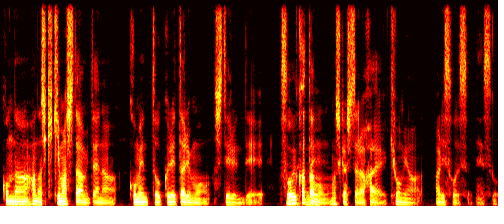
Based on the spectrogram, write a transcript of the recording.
こんな話聞きましたみたいなコメントをくれたりもしてるんで、そういう方ももしかしたら、はい、興味はありそうですよね、すごい。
